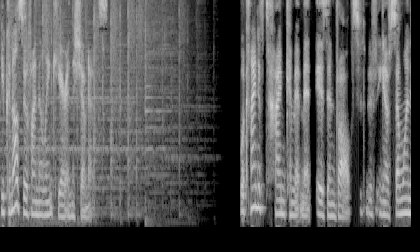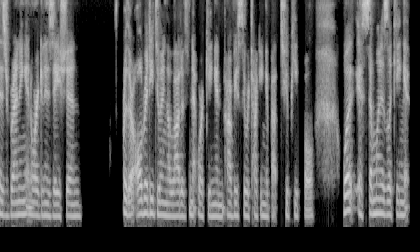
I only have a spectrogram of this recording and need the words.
You can also find the link here in the show notes what kind of time commitment is involved? If, you know, if someone is running an organization or they're already doing a lot of networking, and obviously we're talking about two people, what if someone is looking at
